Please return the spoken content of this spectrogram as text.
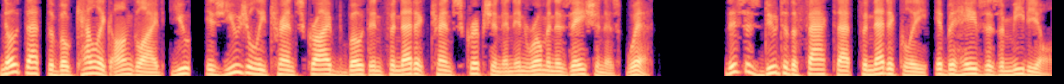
Note that, the vocalic onglide, u, is usually transcribed both in phonetic transcription and in romanization as, with. This is due to the fact that, phonetically, it behaves as a medial,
